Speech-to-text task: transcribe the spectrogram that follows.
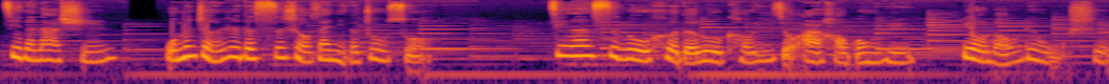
记得那时，我们整日的厮守在你的住所——静安寺路赫德路口一九二号公寓六楼六五室。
